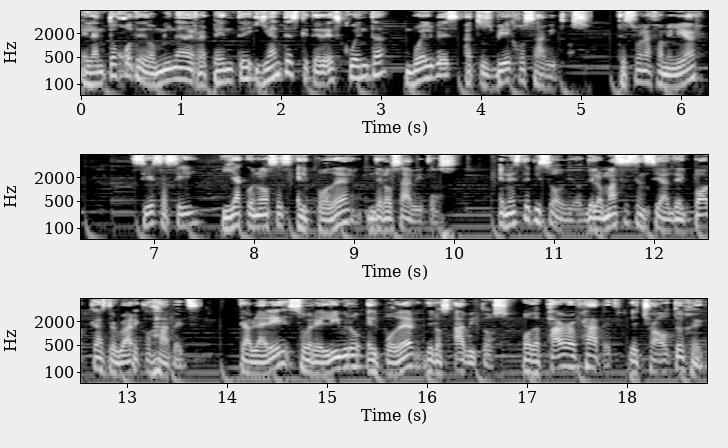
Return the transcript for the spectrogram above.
el antojo te domina de repente y antes que te des cuenta, vuelves a tus viejos hábitos. ¿Te suena familiar? Si es así, ya conoces el poder de los hábitos. En este episodio de lo más esencial del podcast de Radical Habits, te hablaré sobre el libro El poder de los hábitos o The Power of Habit de Charles Duhigg.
